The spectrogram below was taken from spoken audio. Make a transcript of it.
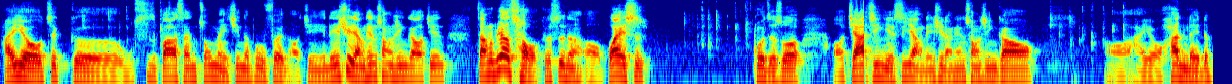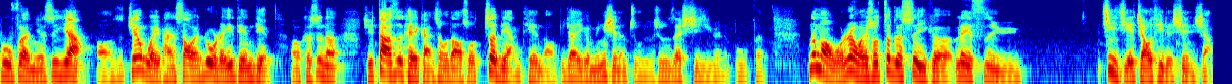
还有这个五四八三中美金的部分啊，今天连续两天创新高，今天涨得比较丑，可是呢，哦不碍事，或者说哦加金也是一样，连续两天创新高，哦哦还有汉雷的部分也是一样，哦是今天尾盘稍微弱了一点点，哦可是呢，其实大致可以感受到说这两天哦比较一个明显的主流就是在细晶圆的部分，那么我认为说这个是一个类似于季节交替的现象，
